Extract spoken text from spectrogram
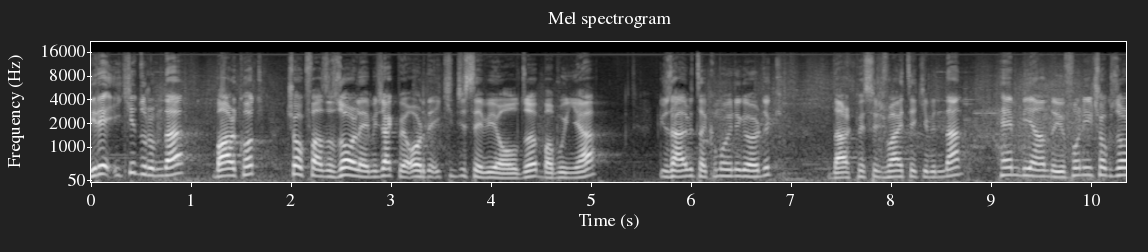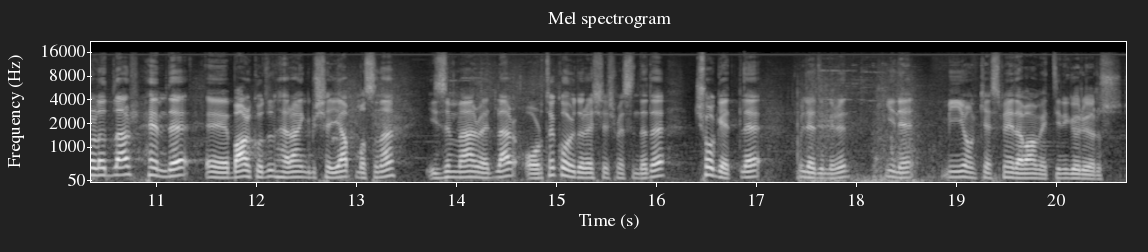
1'e 2 durumda Barkod çok fazla zorlayamayacak ve orada ikinci seviye oldu Babunya. Güzel bir takım oyunu gördük. Dark Passage White ekibinden hem bir yanda Euphony'yi çok zorladılar hem de e, Barcode'un herhangi bir şey yapmasına izin vermediler. Orta koridor eşleşmesinde de Cho'Gath'le Vladimir'in yine minyon kesmeye devam ettiğini görüyoruz.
